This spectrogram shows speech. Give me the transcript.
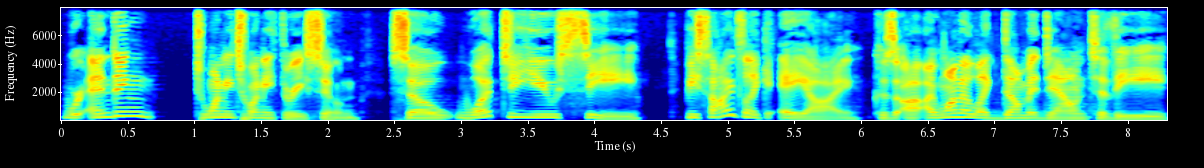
we're ending 2023 soon. So what do you see besides like AI? Because I, I want to like dumb it down to the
